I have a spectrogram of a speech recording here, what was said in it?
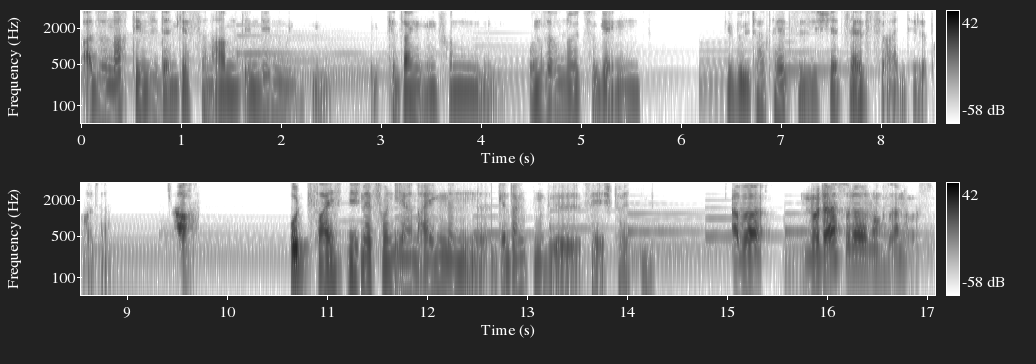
also nachdem sie dann gestern Abend in den Gedanken von unseren Neuzugängen gewühlt hat, hält sie sich jetzt selbst für einen Teleporter. Auch. Und weiß nicht mehr von ihren eigenen äh, Gedankenwühlfähigkeiten. Aber nur das oder noch was anderes?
